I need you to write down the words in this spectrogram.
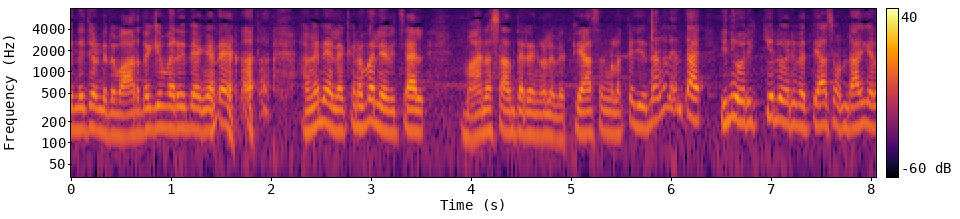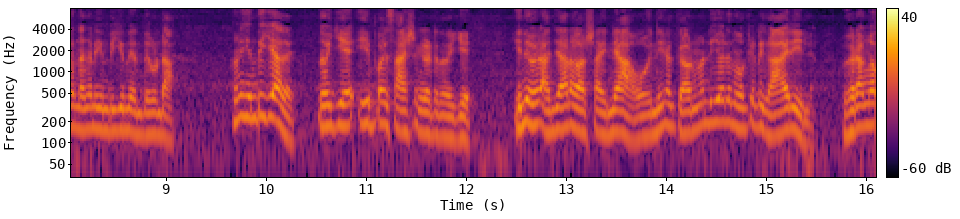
ചിന്തിച്ചിട്ടുണ്ട് ഇത് വാർദ്ധക്യം വരുന്നത് എങ്ങനെ? അങ്ങനെയല്ല കൃപ ലഭിച്ചാൽ മാനസാന്തരങ്ങൾ വ്യത്യാസങ്ങളൊക്കെ ചെയ്യുന്നത് അങ്ങനെ എന്താ? ഇനി ഒരിക്കലും ഒരു വ്യത്യാസം ഉണ്ടാകില്ലെന്ന് അങ്ങനെ ചിന്തിക്കുന്നത് എന്തുകൊണ്ടാണ് അങ്ങനെ ചിന്തിക്കാതെ. നോക്കിയേ ഈ പോയി സാക്ഷ്യം കേട്ട് നോക്കിയേ. ഇനി ഒരു അഞ്ചാറ് വർഷം ഇനി ആ ഇനി ഗവൺമെന്റ് ജോലി നോക്കിയിട്ട് കാര്യമില്ല. ഇവരങ്ങ്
